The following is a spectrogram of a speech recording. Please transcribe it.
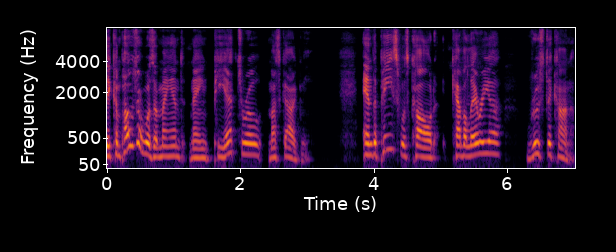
The composer was a man named Pietro Mascagni, and the piece was called Cavalleria Rusticana.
